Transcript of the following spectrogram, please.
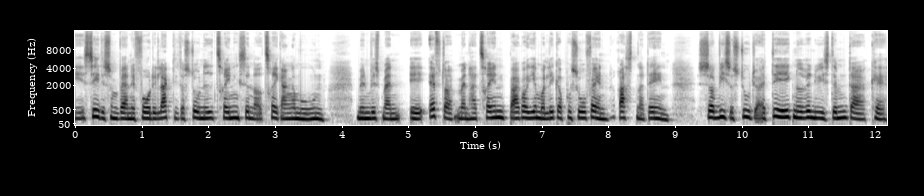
øh, se det som værende fordelagtigt at stå nede i træningscenteret tre gange om ugen. Men hvis man øh, efter man har trænet går hjem og ligger på sofaen resten af dagen, så viser studier, at det er ikke nødvendigvis dem, der kan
